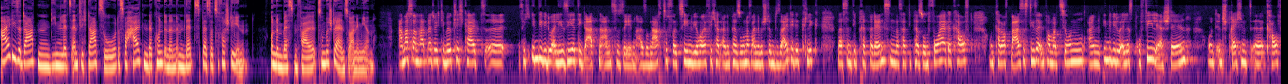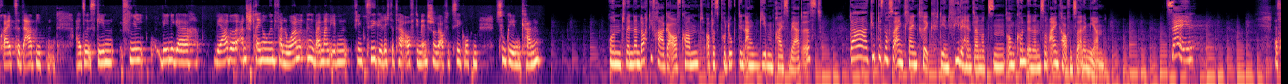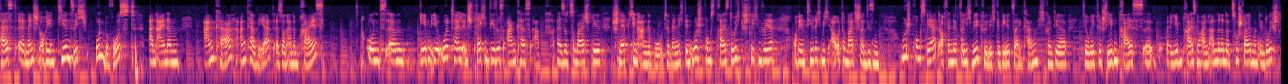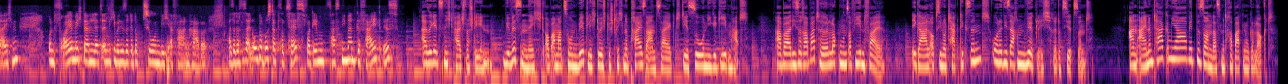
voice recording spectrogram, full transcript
All diese Daten dienen letztendlich dazu, das Verhalten der Kundinnen im Netz besser zu verstehen und im besten Fall zum Bestellen zu animieren. Amazon hat natürlich die Möglichkeit, äh, sich individualisiert die Daten anzusehen, also nachzuvollziehen, wie häufig hat eine Person auf eine bestimmte Seite geklickt, was sind die Präferenzen, was hat die Person vorher gekauft und kann auf Basis dieser Informationen ein individuelles Profil erstellen und entsprechend äh, Kaufreize darbieten. Also es gehen viel weniger Werbeanstrengungen verloren, weil man eben viel zielgerichteter auf die Menschen oder auf die Zielgruppen zugehen kann. Und wenn dann doch die Frage aufkommt, ob das Produkt den angegebenen Preis wert ist, da gibt es noch so einen kleinen Trick, den viele Händler nutzen, um Kundinnen zum Einkaufen zu animieren. Sale! Das heißt, äh, Menschen orientieren sich unbewusst an einem Anker, Ankerwert, also an einem Preis und ähm, geben ihr Urteil entsprechend dieses Ankers ab. Also zum Beispiel Schnäppchenangebote. Wenn ich den Ursprungspreis durchgestrichen sehe, orientiere ich mich automatisch an diesem Ursprungswert, auch wenn der völlig willkürlich gewählt sein kann. Ich könnte ja theoretisch jeden Preis, äh, bei jedem Preis noch einen anderen dazuschreiben und den durchstreichen und freue mich dann letztendlich über diese Reduktion, die ich erfahren habe. Also das ist ein unbewusster Prozess, vor dem fast niemand gefeit ist. Also jetzt nicht falsch verstehen. Wir wissen nicht, ob Amazon wirklich durchgestrichene Preise anzeigt, die es so nie gegeben hat. Aber diese Rabatte locken uns auf jeden Fall. Egal, ob sie nur Taktik sind oder die Sachen wirklich reduziert sind. An einem Tag im Jahr wird besonders mit Rabatten gelockt.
